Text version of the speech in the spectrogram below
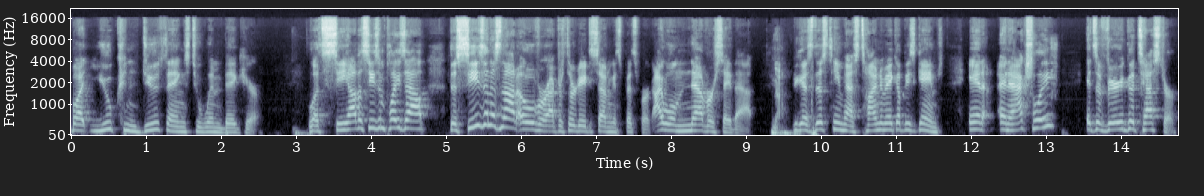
but you can do things to win big here. Let's see how the season plays out. The season is not over after 38 to 7 against Pittsburgh. I will never say that. No. Because this team has time to make up these games. And and actually, it's a very good tester.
